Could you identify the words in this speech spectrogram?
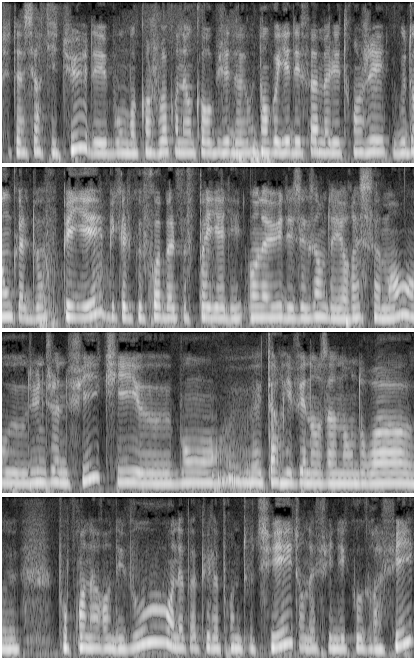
cette incertitude et bon, moi, quand je vois qu'on est encore obligé d'envoyer des femmes à l'étranger, ou donc elles doivent payer, mais quelquefois, bah, elles peuvent pas y aller. On a eu des exemples d'ailleurs récemment euh, d'une jeune fille qui, bon, est arrivée dans un endroit pour prendre un rendez-vous, on n'a pas pu la prendre tout de suite, on a fait une échographie,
